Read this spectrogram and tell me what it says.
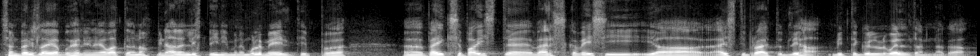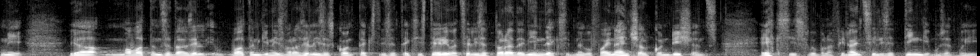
see on päris laiapõhjaline ja vaata, noh, mina olen lihtne inimene, mulle meeldib äh, päiksepaiste, värske vesi ja hästi praetud liha, mitte küll well done, aga nii. ja ma vaatan seda, vaatan kinnisvara sellises kontekstis, et eksisteerivad sellised toredad indeksid nagu financial conditions ehk siis võib-olla finantsilised tingimused või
